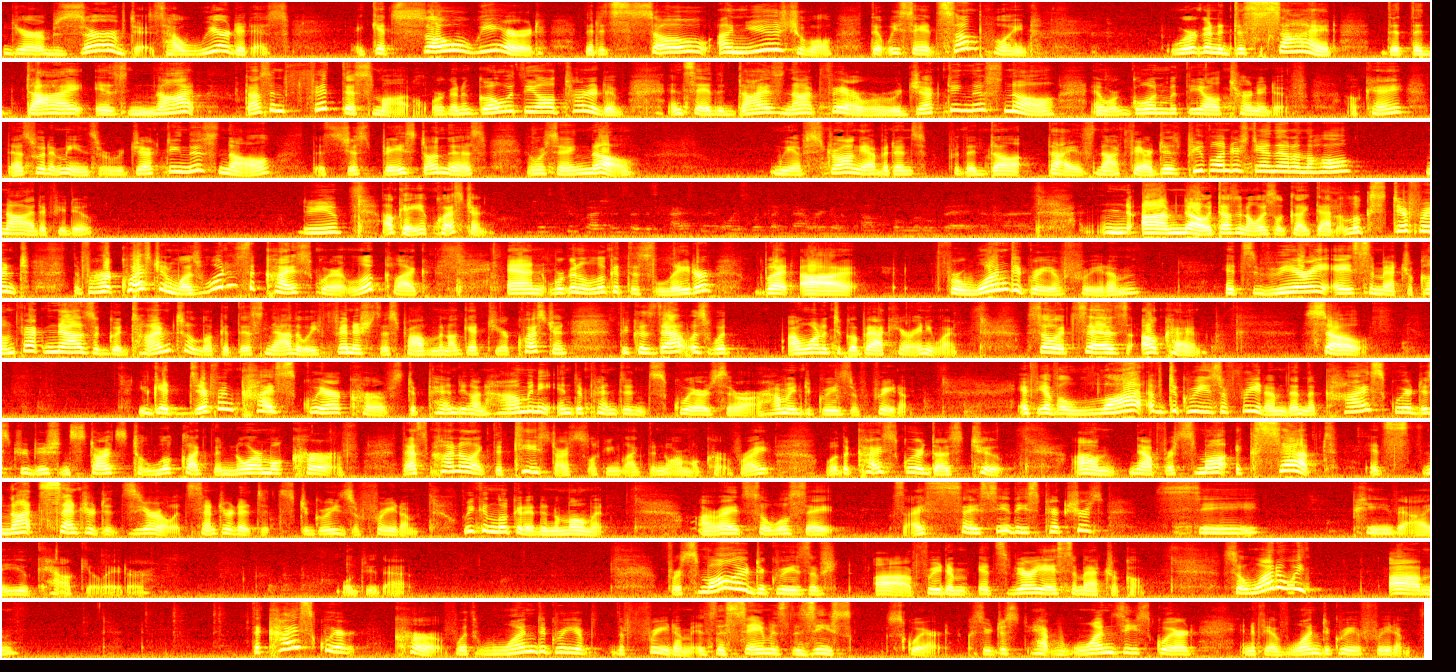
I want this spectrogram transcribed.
your observed is, how weird it is. It gets so weird that it's so unusual that we say at some point we're going to decide that the die is not doesn't fit this model. We're going to go with the alternative and say the die is not fair. We're rejecting this null and we're going with the alternative. Okay? That's what it means. We're rejecting this null that's just based on this and we're saying no. We have strong evidence for the die is not fair. Does people understand that on the whole? Nod if you do. Do you? Okay, a question. um, no, it doesn't always look like that. It looks different. The, her question was, what does the chi-square look like? And we're going to look at this later, but uh, for one degree of freedom, it's very asymmetrical. In fact, now is a good time to look at this now that we've finished this problem, and I'll get to your question, because that was what I wanted to go back here anyway. So it says, okay, so you get different chi-square curves depending on how many independent squares there are, how many degrees of freedom. If you have a lot of degrees of freedom, then the chi-square distribution starts to look like the normal curve. That's kind of like the t starts looking like the normal curve, right? Well, the chi-square does too. Um, now, for small, except it's not centered at zero, it's centered at its degrees of freedom. We can look at it in a moment. All right, so we'll say, I say, see these pictures? See p-value calculator. We'll do that. For smaller degrees of uh, freedom, it's very asymmetrical. So why don't we, um, the chi-square curve with one degree of the freedom is the same as the z squared, because you just have one z squared, and if you have one degree of freedom.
